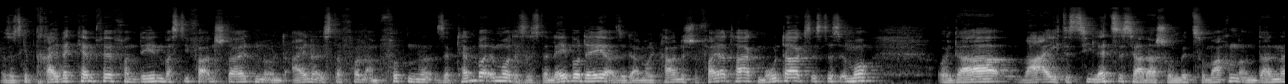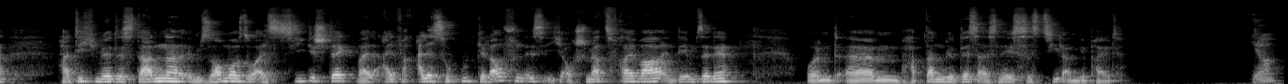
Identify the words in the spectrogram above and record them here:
also es gibt drei Wettkämpfe von denen, was die veranstalten und einer ist davon am 4. September immer, das ist der Labor Day, also der amerikanische Feiertag, montags ist es immer. Und da war eigentlich das Ziel letztes Jahr da schon mitzumachen und dann hatte ich mir das dann im Sommer so als Ziel gesteckt, weil einfach alles so gut gelaufen ist, ich auch schmerzfrei war in dem Sinne und ähm, habe dann mir das als nächstes Ziel angepeilt. Ja.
